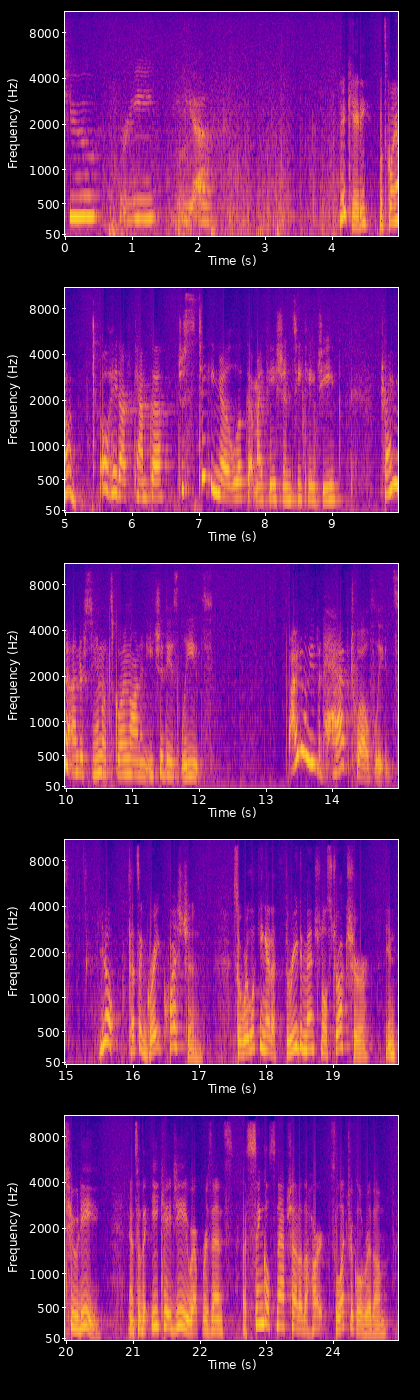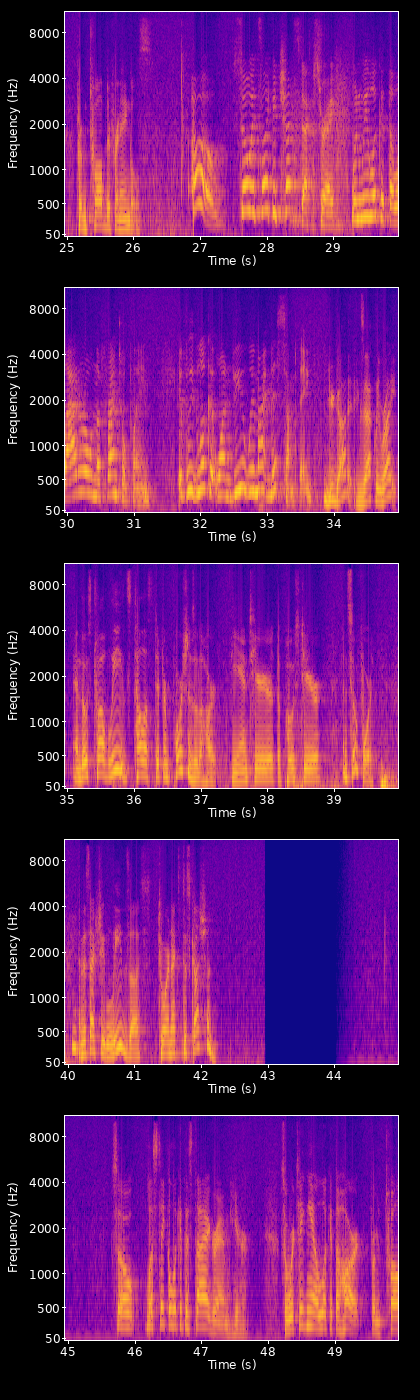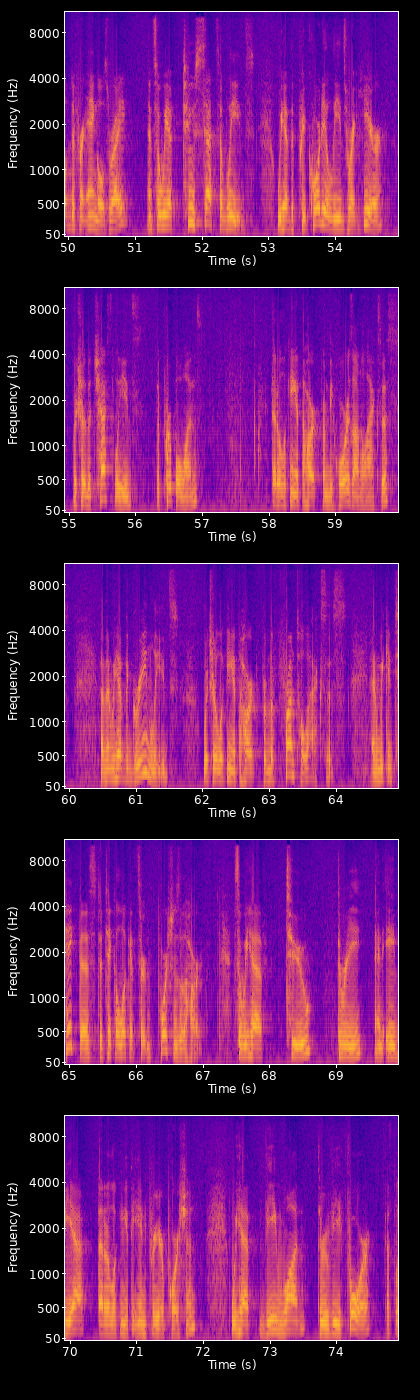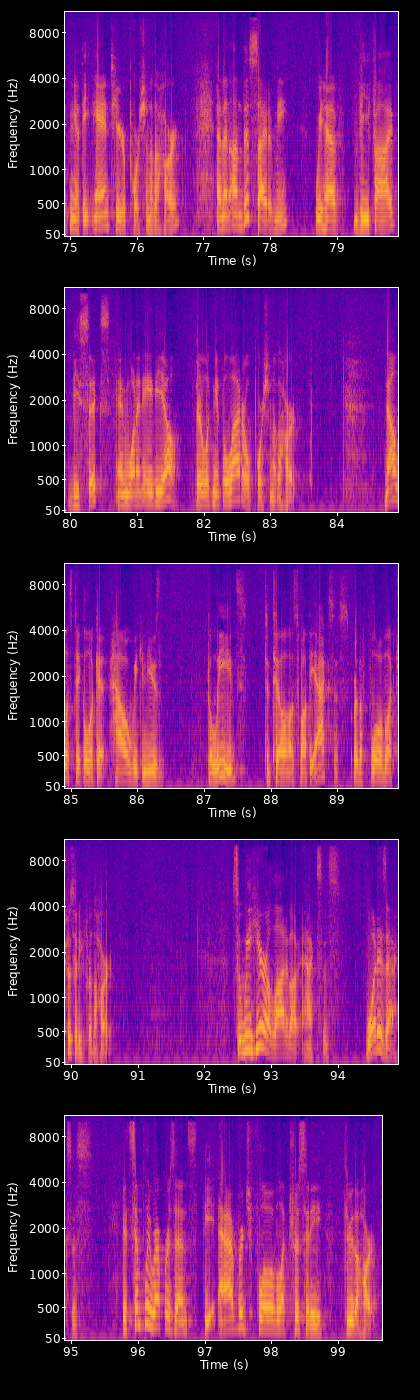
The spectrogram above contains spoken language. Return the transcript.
two, three, AVF. Hey, Katie, what's going on? Oh, hey, Dr. Khemka. Just taking a look at my patient's EKG, trying to understand what's going on in each of these leads. Why do we even have 12 leads? You know, that's a great question. So we're looking at a three-dimensional structure in 2D. And so the EKG represents a single snapshot of the heart's electrical rhythm from 12 different angles. So it's like a chest x-ray when we look at the lateral and the frontal plane. If we look at one view, we might miss something. You got it, exactly right. And those 12 leads tell us different portions of the heart, the anterior, the posterior, and so forth. Hmm. and this actually leads us to our next discussion. So let's take a look at this diagram here. So we're taking a look at the heart from 12 different angles, right? And so we have two sets of leads. We have the precordial leads right here, which are the chest leads, the purple ones, that are looking at the heart from the horizontal axis. And then we have the green leads, which are looking at the heart from the frontal axis. And we can take this to take a look at certain portions of the heart. So we have 2, 3, and AVF that are looking at the inferior portion. We have V1 through V4 that's looking at the anterior portion of the heart. And then on this side of me, we have V5, V6, and 1 and AVL. They're looking at the lateral portion of the heart. Now let's take a look at how we can use the leads to tell us about the axis, or the flow of electricity for the heart. So we hear a lot about axis. What is axis? It simply represents the average flow of electricity through the heart.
